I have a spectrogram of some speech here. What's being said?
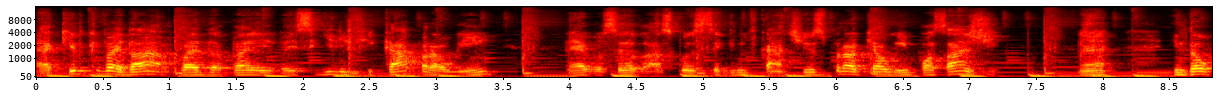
é aquilo que vai dar, vai, vai, vai significar para alguém, né? Você as coisas significativas para que alguém possa agir, né? Então,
